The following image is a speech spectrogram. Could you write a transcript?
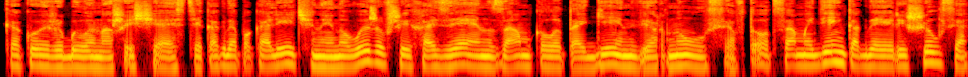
Какое же было наше счастье, когда покалеченный, но выживший хозяин замка Латагейн вернулся в тот самый день, когда я решился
